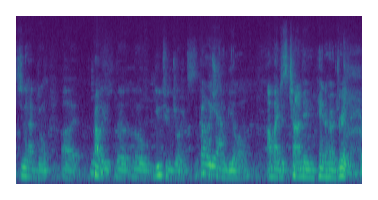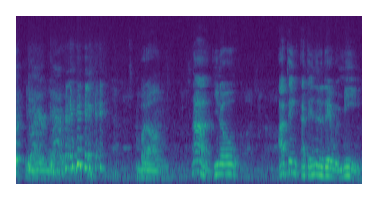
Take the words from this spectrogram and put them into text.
she's gonna have to do them. Uh, probably the little YouTube joints. A couple Oh, she's yeah. gonna be alone. I might just chime in, handing her a drink, you know, here and there. But um, nah, you know, I think at the end of the day with me,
